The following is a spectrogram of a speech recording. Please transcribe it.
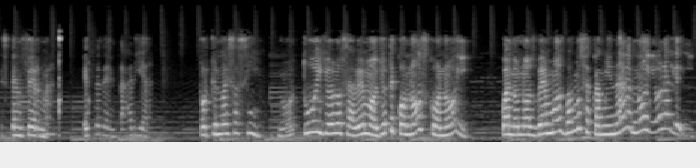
está enferma, es sedentaria, porque no es así, ¿no? Tú y yo lo sabemos, yo te conozco, ¿no? Y cuando nos vemos vamos a caminar, ¿no? Y órale,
